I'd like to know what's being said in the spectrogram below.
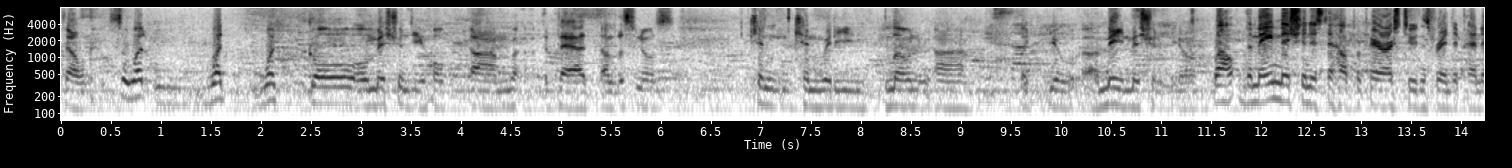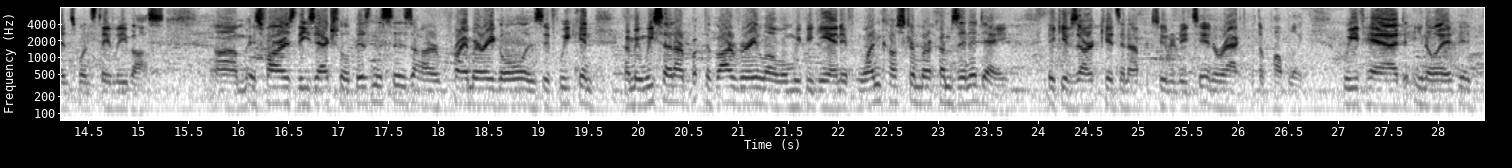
so So what what what goal or mission do you hope um, that uh, listeners can can really learn um, like your uh, main mission? You know. Well, the main mission is to help prepare our students for independence once they leave us. Um, as far as these actual businesses, our primary goal is if we can, I mean, we set our, the bar very low when we began. If one customer comes in a day, it gives our kids an opportunity to interact with the public. We've had, you know, at, at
